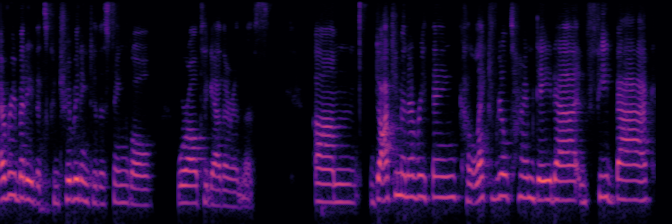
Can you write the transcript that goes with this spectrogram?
everybody that's contributing to the goal, we're all together in this um, document everything, collect real-time data and feedback,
